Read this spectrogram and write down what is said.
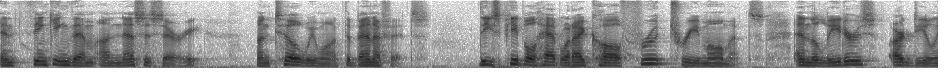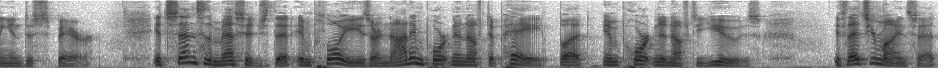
and thinking them unnecessary until we want the benefits. These people had what I call fruit tree moments, and the leaders are dealing in despair. It sends the message that employees are not important enough to pay, but important enough to use. If that's your mindset,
